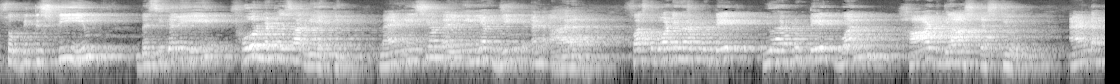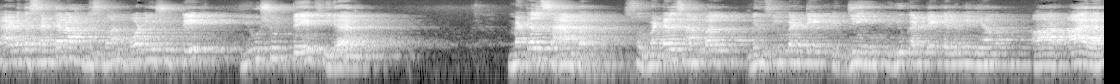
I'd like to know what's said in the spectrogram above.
So with steam, basically four metals are reacting. Magnesium, aluminium, zinc and iron. First what you have to take? You have to take one hard glass test tube. And at the center of this one, what you should take? You should take here metal sample. So metal sample means you can take zinc, you can take aluminium or iron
